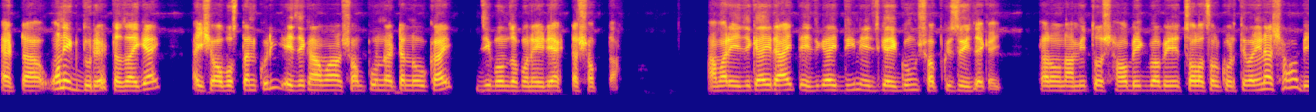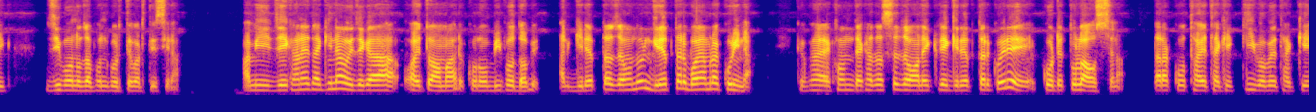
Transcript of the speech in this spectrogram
একটা অনেক দূরে একটা জায়গায় আইসা অবস্থান করি। এই জায়গায় আমার সম্পূর্ণ একটা নৌকায় জীবনযাপনের একটা সপ্তাহ। আমার এই জায়গায় রাত, এই জায়গায় দিন, এই জায়গায় ঘুম সবকিছু এই জায়গায়। কারণ আমি তো স্বাভাবিকভাবে চলাচল করতে পারি না, স্বাভাবিক জীবনও যাপন করতে পারতেছি না। আমি যেখানে থাকি না ওই জায়গা হয়তো আমার কোনো বিপদ হবে। আর গ্রেপ্তার যেমন ধরুন গ্রেপ্তার ভয় আমরা করি না। কিন্তু এখন দেখা যাচ্ছে যে অনেকরে গ্রেপ্তার করে কোর্টে তোলা হচ্ছে না। তারা কোথায় থাকে, কীভাবে থাকে,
